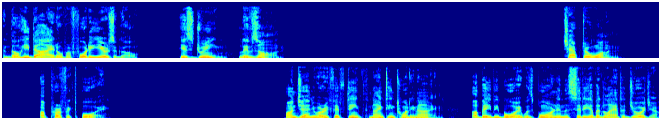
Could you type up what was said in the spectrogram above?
And though he died over 40 years ago, his dream lives on. Chapter 1 A Perfect Boy On January 15, 1929, a baby boy was born in the city of Atlanta, Georgia.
